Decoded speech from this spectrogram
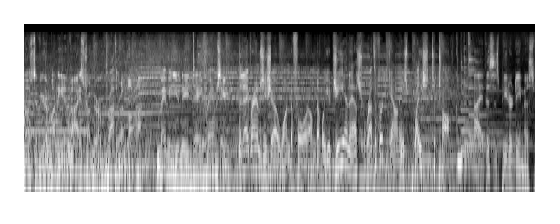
Most of your money advice from your brother in law? Maybe you need Dave Ramsey. The Dave Ramsey Show, 1 to 4 on WGNS, Rutherford County's Place to Talk. Hi, this is Peter Demas.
